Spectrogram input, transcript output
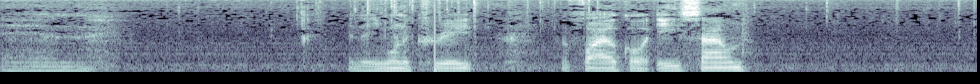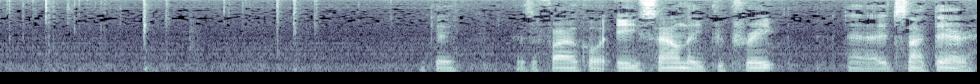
And and then you want to create a file called asound. Okay, there's a file called asound that you could create. Uh, it's not there,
